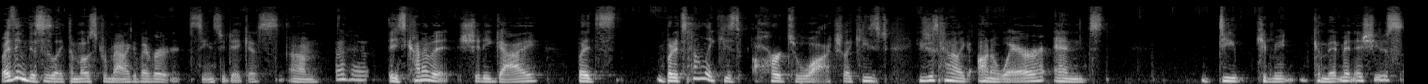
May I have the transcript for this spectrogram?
But I think this is like the most dramatic I've ever seen Sudeikis. Um, He's kind of a shitty guy, but it's but it's not like he's hard to watch. Like he's he's just kind of like unaware and deep commi- commitment issues.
